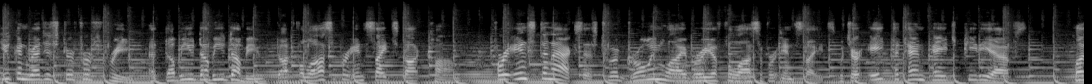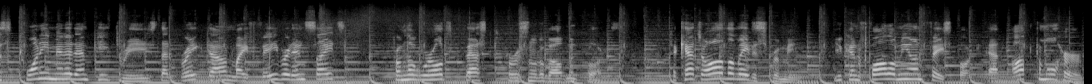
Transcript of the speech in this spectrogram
you can register for free at www.philosopherinsights.com for instant access to a growing library of Philosopher Insights, which are 8 to 10 page PDFs plus 20 minute MP3s that break down my favorite insights from the world's best personal development books. To catch all the latest from me, you can follow me on Facebook at Optimal Herb.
